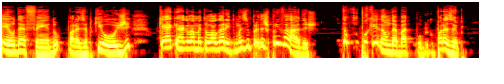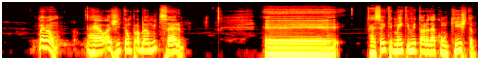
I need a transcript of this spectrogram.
Eu defendo, por exemplo, que hoje quer que o algoritmo as empresas privadas. Então, por que não um debate público? Por exemplo, meu irmão, na real, a gente tem um problema muito sério. É, Recentemente, em Vitória da Conquista,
